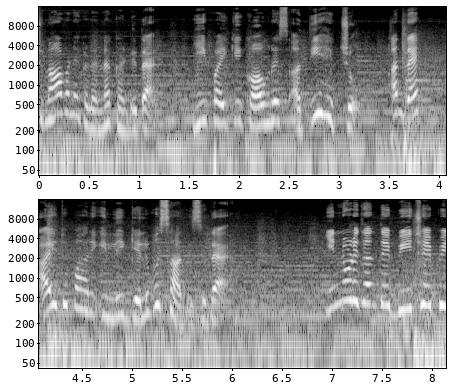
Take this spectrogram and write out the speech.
ಚುನಾವಣೆಗಳನ್ನು ಕಂಡಿದೆ. ಈ ಪೈಕಿ ಕಾಂಗ್ರೆಸ್ ಅತಿ ಹೆಚ್ಚು, ಅಂದರೆ ಐದು ಬಾರಿ ಇಲ್ಲಿ ಗೆಲುವು ಸಾಧಿಸಿದೆ. ಇನ್ನುಳಿದಂತೆ ಬಿಜೆಪಿ,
